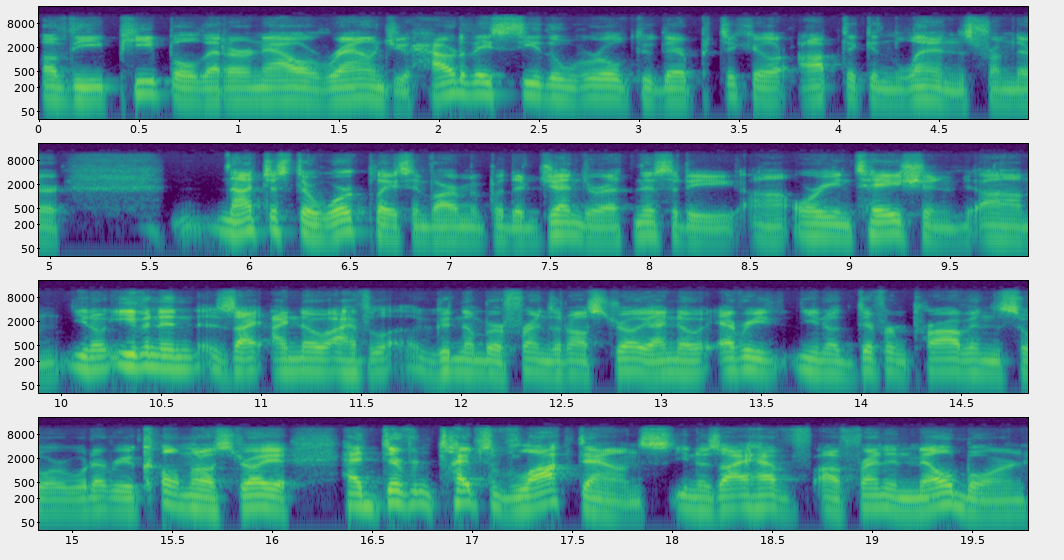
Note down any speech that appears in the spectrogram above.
of the people that are now around you. How do they see the world through their particular optic and lens from their not just their workplace environment, but their gender, ethnicity, uh, orientation. Um, you know, even in as I, I know I have a good number of friends in Australia. I know every you know different province or whatever you call them in Australia had different types of lockdowns. You know, as I have a friend in Melbourne,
